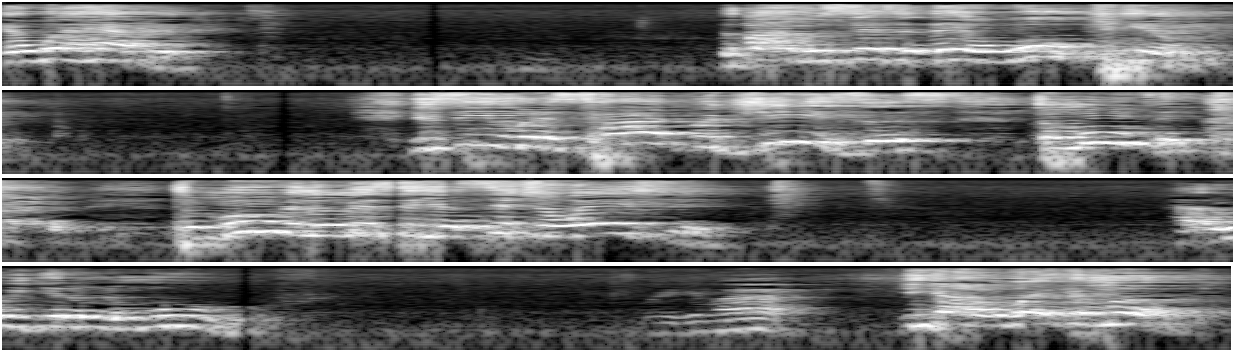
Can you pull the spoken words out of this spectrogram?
And what happened? The Bible says that they awoke him. You see, when it's time for Jesus to move it, to move in the midst of your situation, how do we get him to move? Wake him up. You gotta wake him up.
